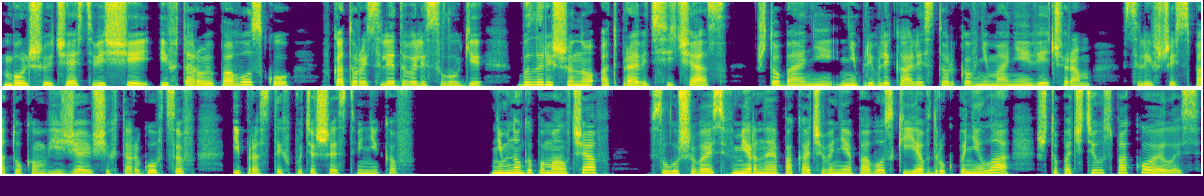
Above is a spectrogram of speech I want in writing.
Большую часть вещей и вторую повозку, в которой следовали слуги, было решено отправить сейчас, чтобы они не привлекали столько внимания вечером, слившись с потоком въезжающих торговцев и простых путешественников. Немного помолчав, вслушиваясь в мерное покачивание повозки, я вдруг поняла, что почти успокоилась.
